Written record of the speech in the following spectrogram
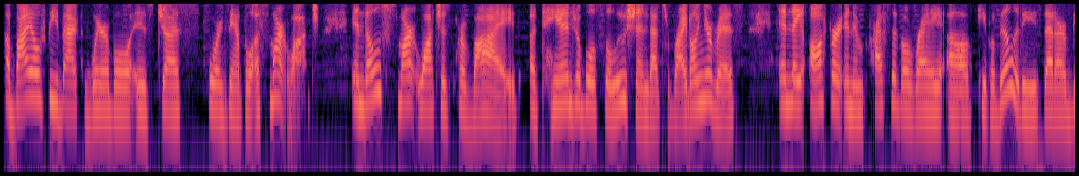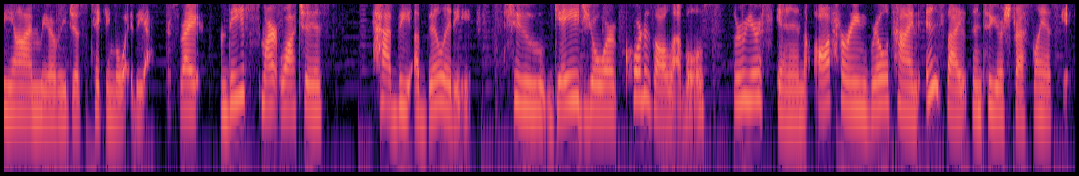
a biofeedback wearable is just, for example, a smartwatch. And those smartwatches provide a tangible solution that's right on your wrist. And they offer an impressive array of capabilities that are beyond merely just ticking away the hours, right? These smartwatches have the ability to gauge your cortisol levels through your skin, offering real time insights into your stress landscape.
